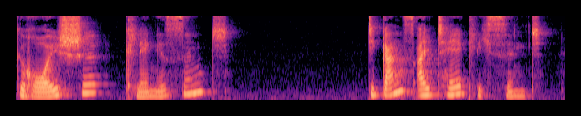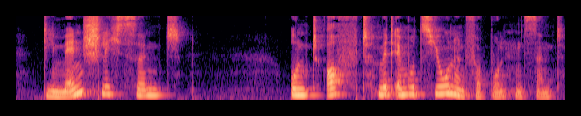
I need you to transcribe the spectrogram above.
Geräusche, Klänge sind, die ganz alltäglich sind, die menschlich sind und oft mit Emotionen verbunden sind.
